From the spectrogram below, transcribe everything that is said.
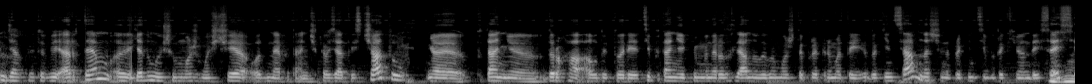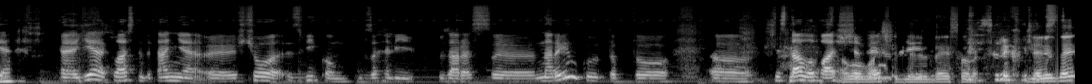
Дякую тобі, Артем. Е, я думаю, що ми можемо ще одне питання взяти з чату. Е, питання, дорога аудиторія. Ті питання, які ми не розглянули, ви можете притримати їх до кінця. В нас ще наприкінці буде qa сесія. Uh-huh. Є класне питання, що з віком взагалі зараз на ринку, тобто чи стало важче, стало важче для людей 40 для людей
